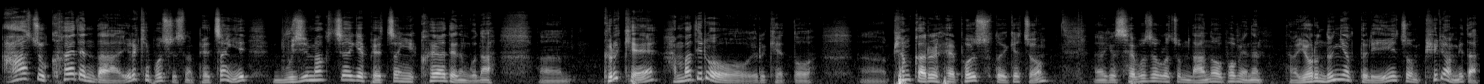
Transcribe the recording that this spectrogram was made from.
아주 커야 된다 이렇게 볼 수 있습니다. 배짱이 무지막지하게 배짱이 커야 되는구나. 어, 그렇게 한마디로 이렇게 또 어, 평가를 해 볼 수도 있겠죠. 어, 이렇게 세부적으로 좀 나누어 보면은 어, 이런 능력들이 좀 필요합니다.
